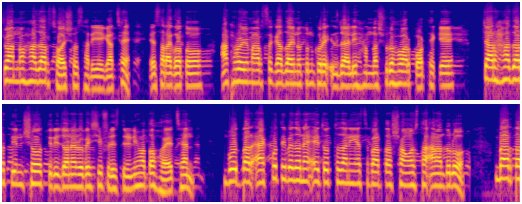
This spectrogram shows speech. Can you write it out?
চুয়ান্ন হাজার ছয়শো ছাড়িয়ে গেছে। এছাড়া গত আঠারোই মার্চ গাজায় নতুন করে ইসরায়েলি হামলা শুরু হওয়ার পর থেকে চার হাজার তিনশো তিরিশ জনেরও বেশি ফিলিস্তিনি নিহত হয়েছেন। বুধবার এক প্রতিবেদনে এই তথ্য জানিয়েছে বার্তা সংস্থা আনাদুলো। বার্তা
